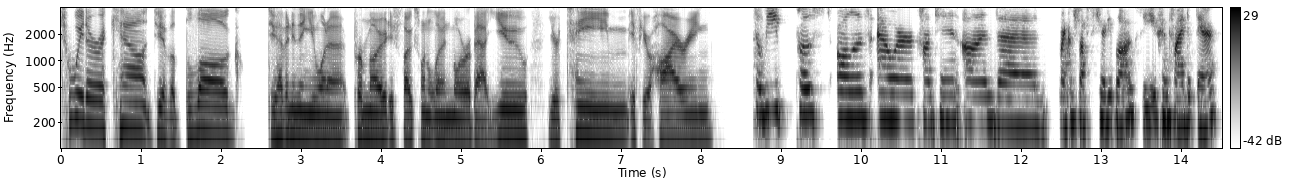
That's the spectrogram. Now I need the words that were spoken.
Twitter account? Do you have a blog? Do you have anything you want to promote if folks want to learn more about you, your team, if you're hiring? So we post all of our content on the Microsoft Security blog, so you can find it there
